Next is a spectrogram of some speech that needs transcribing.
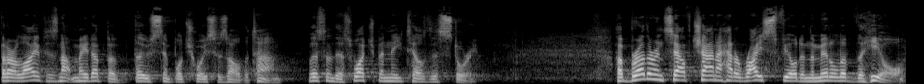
But our life is not made up of those simple choices all the time. Listen to this. Watchman Nee tells this story. A brother in South China had a rice field in the middle of the hill.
